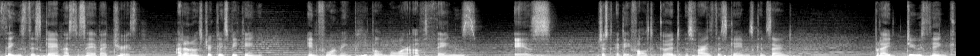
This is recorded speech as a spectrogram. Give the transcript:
things this game has to say about truth, I don't know, strictly speaking, informing people more of things is just a default good as far as this game is concerned. But I do think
